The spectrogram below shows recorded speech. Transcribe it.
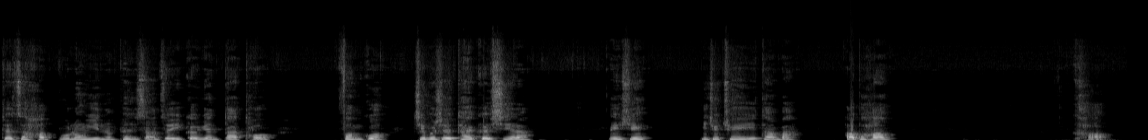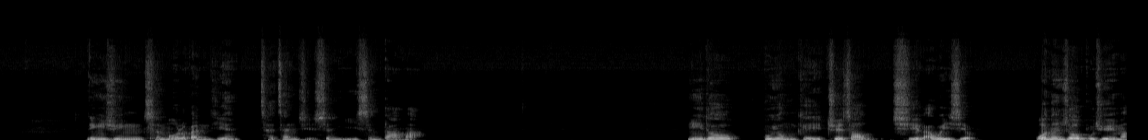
这次好不容易能碰上这一个冤大头，放过岂不是太可惜了？林勋，你就去一趟吧，好不好？靠！林勋沉默了半天，才站起身，一声大骂：“你都不用给制造武器来威胁我，我能说不去吗？”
